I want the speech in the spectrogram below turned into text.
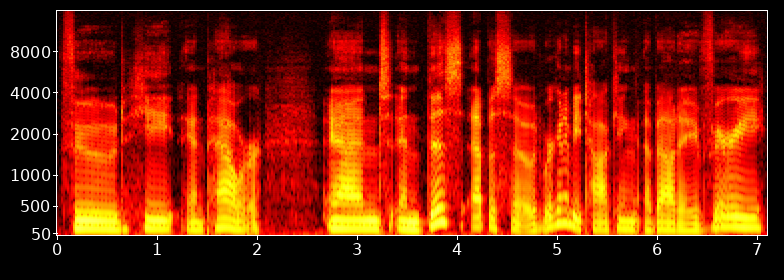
food, heat, and power. And in this episode, we're going to be talking about a very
